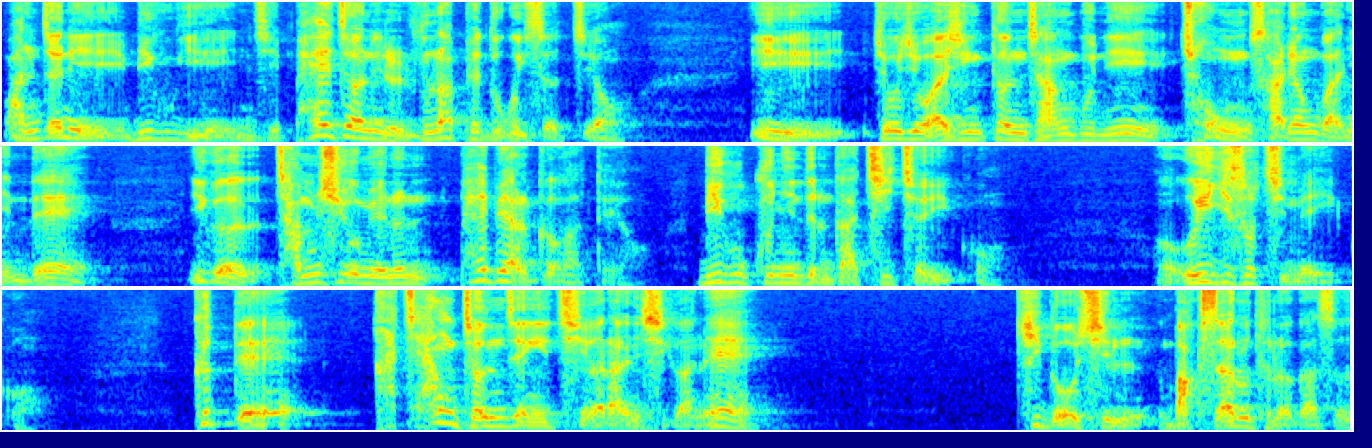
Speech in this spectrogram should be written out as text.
완전히 미국이 이제 패전을 눈앞에 두고 있었죠. 이 조지 워싱턴 장군이 총사령관인데 이거 잠시 후면은 패배할 것 같아요. 미국 군인들은 다 지쳐 있고 어, 의기소침해 있고 그때 가장 전쟁이 치열한 시간에 기도실 막사로 들어가서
